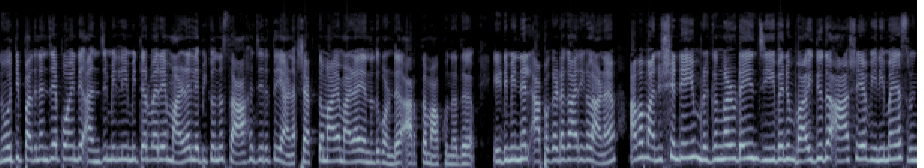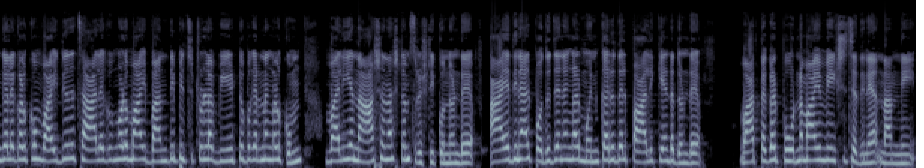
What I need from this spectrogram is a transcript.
നൂറ്റി പതിനഞ്ച് പോയിന്റ് അഞ്ച് മില്ലിമീറ്റർ വരെ മഴ ലഭിക്കുന്ന സാഹചര്യത്തെയാണ് ശക്തമായ മഴ എന്നതുകൊണ്ട് അർത്ഥമാക്കുന്നത്. ഇടിമിന്നൽ അപകടകാരികളാണ്. അവ മനുഷ്യന്റെയും മൃഗങ്ങളുടെയും ജീവനും വൈദ്യുത ആശയവിനിമയ ശൃംഖലകൾക്കും വൈദ്യുത ചാലകങ്ങളുമായി ബന്ധിപ്പിച്ചിട്ടുള്ള വീട്ടുപകരണങ്ങൾക്കും വലിയ നാശനഷ്ടം സൃഷ്ടിക്കുന്നുണ്ട്. ആയതിനാൽ പൊതുജനങ്ങൾ മുൻകരുതൽ പാലിക്കേണ്ടതുണ്ട്. വാർത്തകൾ പൂർണമായും വീക്ഷിച്ചതിന് നന്ദി.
